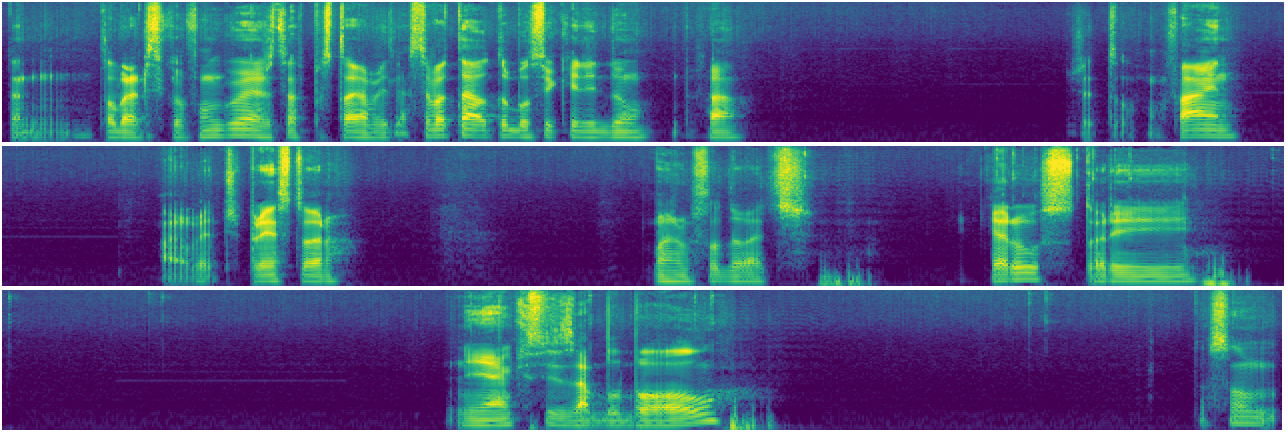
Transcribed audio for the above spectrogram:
ten to bratisko funguje, že sa postavia vedľa seba tá autobusy, keď idú dva. Že to fajn. Majú väčší priestor. Môžem sledovať Kerus, ktorý nejak si zablbol. To som,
